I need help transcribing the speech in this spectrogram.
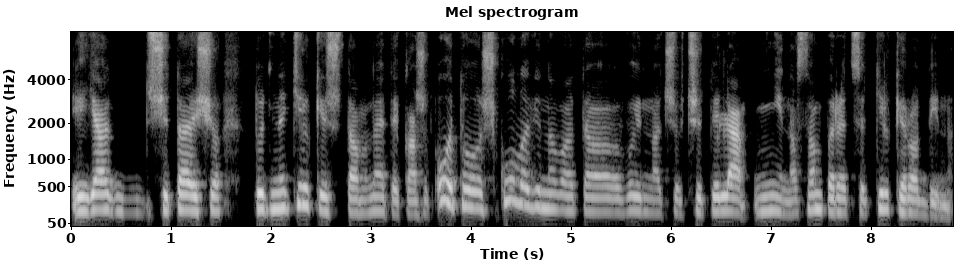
І я вважаю, що тут не тільки ж там, знаєте, кажуть, ой, то школа винувата, винна чи вчителя. Ні, насамперед це тільки родина.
